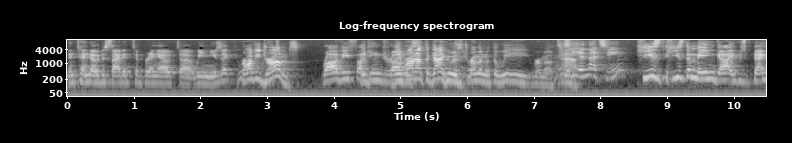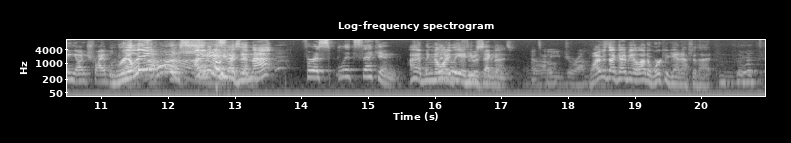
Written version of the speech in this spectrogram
Nintendo decided to bring out uh, Wii Music. Ravi drums. Ravi They, fucking drums. they brought out the guy who was drumming with the Wii remotes. Is Yeah. he in that scene? He is he's the main guy who's banging on tribal. drums. Really? For a I didn't know he was in that. For a split second. I had Like, no idea he was seconds. in That's cool. drum. Why would that guy be allowed to work again after that?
